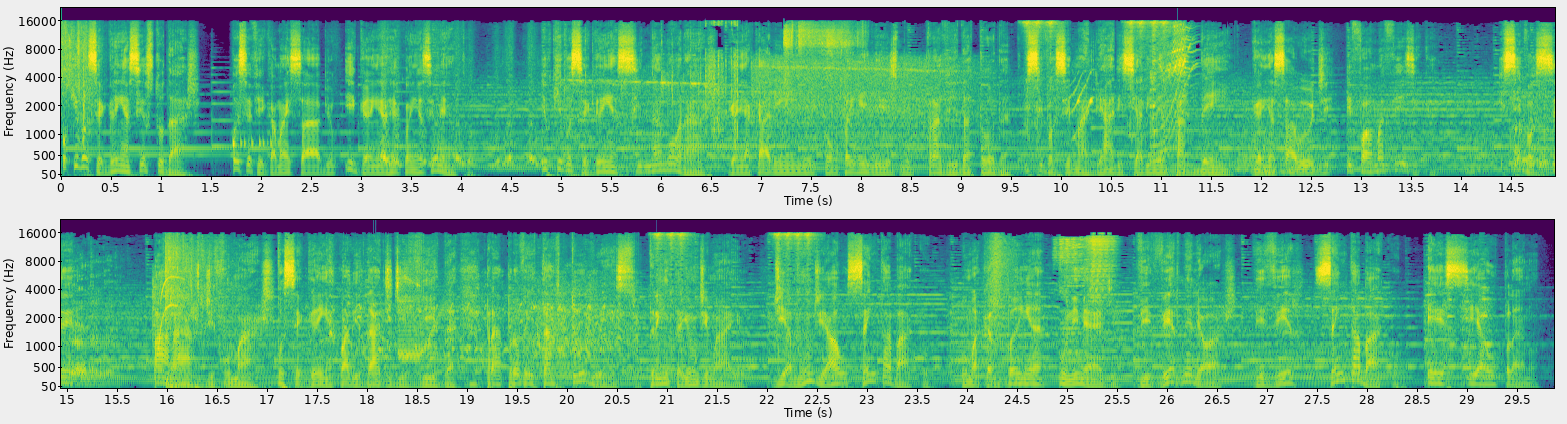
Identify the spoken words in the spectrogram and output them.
O que você ganha se estudar? Você fica mais sábio e ganha reconhecimento. E o que você ganha se namorar? Ganha carinho e companheirismo para a vida toda. E se você malhar e se alimentar bem, ganha saúde e forma física. E se você parar de fumar, você ganha qualidade de vida para aproveitar tudo isso. 31 de maio, Dia Mundial Sem Tabaco. Uma campanha Unimed. Viver melhor. Viver sem tabaco. Esse é o plano.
